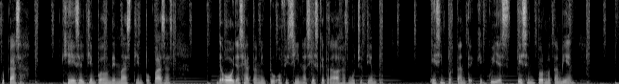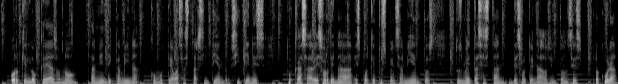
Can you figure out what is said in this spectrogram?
tu casa, que es el tiempo donde más tiempo pasas, o ya sea también tu oficina, si es que trabajas mucho tiempo. Es importante que cuides ese entorno también, porque lo creas o no, también dictamina cómo te vas a estar sintiendo. Si tienes tu casa desordenada es porque tus pensamientos, tus metas están desordenados. Entonces procura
